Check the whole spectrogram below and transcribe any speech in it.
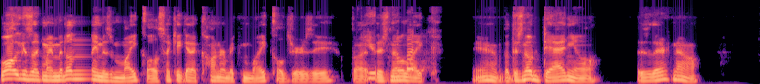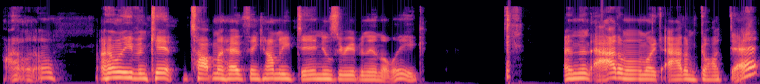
well, because like my middle name is Michael, so I could get a Connor McMichael jersey. But You there's no like, yeah, but there's no Daniel. Is there? No. I don't know. I don't even can't top my head think how many Daniels are even in the league. And then Adam, I'm like Adam Gaudette.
